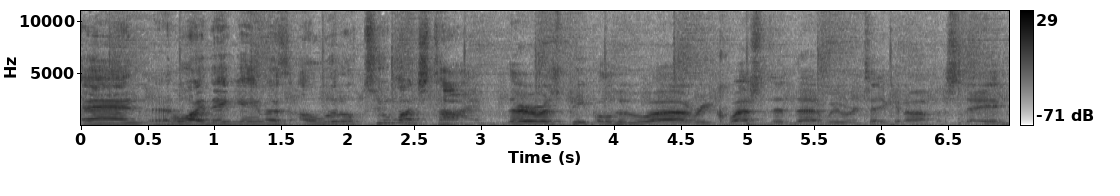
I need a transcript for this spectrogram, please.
and boy, they gave us a little too much time. There was people who uh, requested that we were taken off the stage.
